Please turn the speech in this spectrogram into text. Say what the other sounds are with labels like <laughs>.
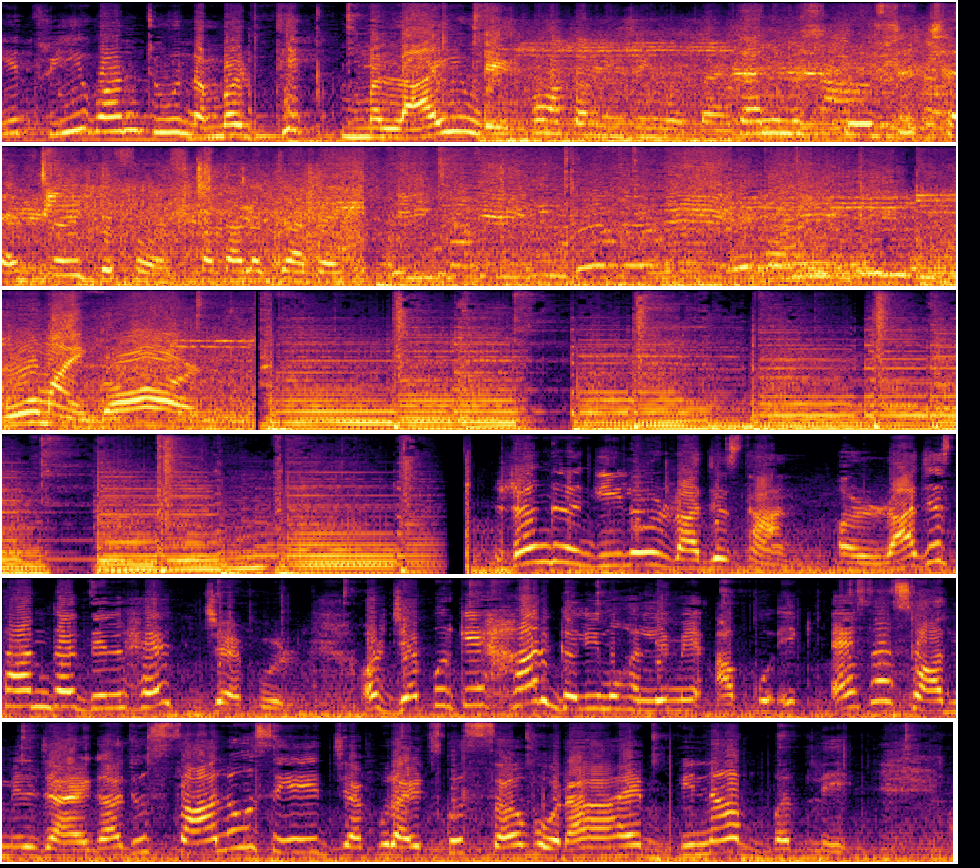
ये three one two number thick मलाई बहुत अमेजिंग होता है। पता लग जाता है ओ माई गॉड रंगीलो राजस्थान। और राजस्थान का दिल है जयपुर। और जयपुर के हर गली मोहल्ले में आपको एक ऐसा स्वाद मिल जाएगा जो सालों से जयपुराइट्स को सर्व हो रहा है बिना बदले।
